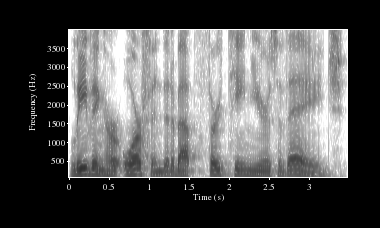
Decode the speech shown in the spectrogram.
leaving her orphaned at about 13 years of age.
